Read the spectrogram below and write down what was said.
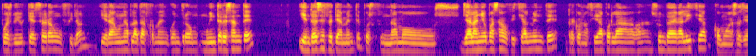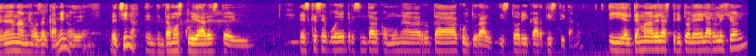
pues vi que eso era un filón y era una plataforma de encuentro muy interesante. Y entonces, efectivamente, pues fundamos ya el año pasado oficialmente, reconocida por la Junta de Galicia como Asociación de Amigos del Camino de, de China. Intentamos cuidar esto y es que se puede presentar como una ruta cultural, histórica, artística. ¿no? Y el tema de la espiritualidad y la religión,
